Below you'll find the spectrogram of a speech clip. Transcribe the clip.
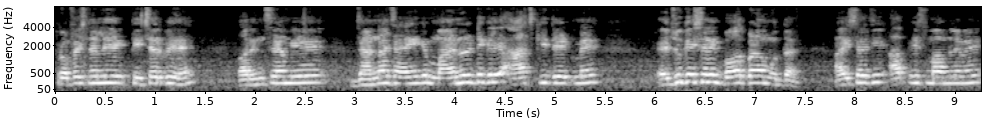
प्रोफेशनली एक टीचर भी है और इनसे हम ये जानना चाहेंगे कि माइनॉरिटी के लिए आज की डेट में एजुकेशन एक बहुत बड़ा मुद्दा है। आयशा जी, आप इस मामले में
